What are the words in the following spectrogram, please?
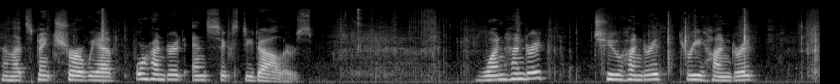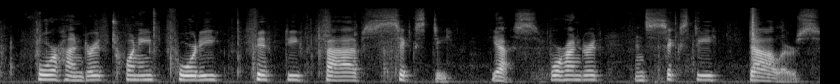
And let's make sure we have $460. 100, 200, 300, 400, 20, 40, 55, 60. Yes, $460.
